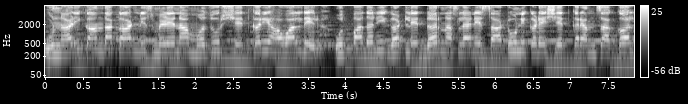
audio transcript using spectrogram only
उन्हाळी कांदा काढणीस मिळेना मजूर शेतकरी हवाल देईल. उत्पादनही घटले दर नसल्याने साठवणीकडे शेतकऱ्यांचा कल.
